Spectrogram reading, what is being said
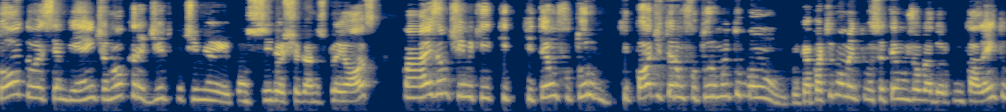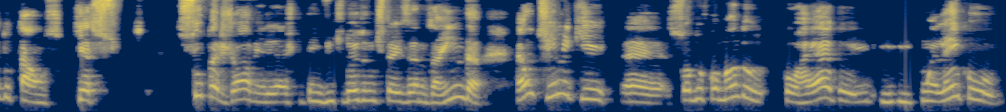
todo esse ambiente, eu não acredito que o time consiga chegar nos playoffs, mas é um time que, que, que, tem um futuro, que pode ter um futuro muito bom, porque a partir do momento que você tem um jogador com o talento do Towns, que é super jovem, ele acho que tem 22 ou 23 anos ainda, é um time que, é, sob o comando correto e, e, e, com um elenco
